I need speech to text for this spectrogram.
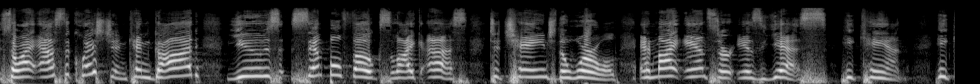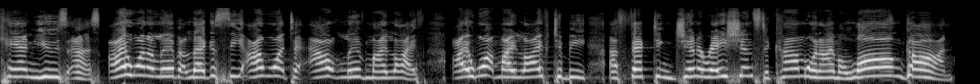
so I ask the question Can God use simple folks like us to change the world? And my answer is yes, He can. He can use us. I want to live a legacy. I want to outlive my life. I want my life to be affecting generations to come when I'm a long gone.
